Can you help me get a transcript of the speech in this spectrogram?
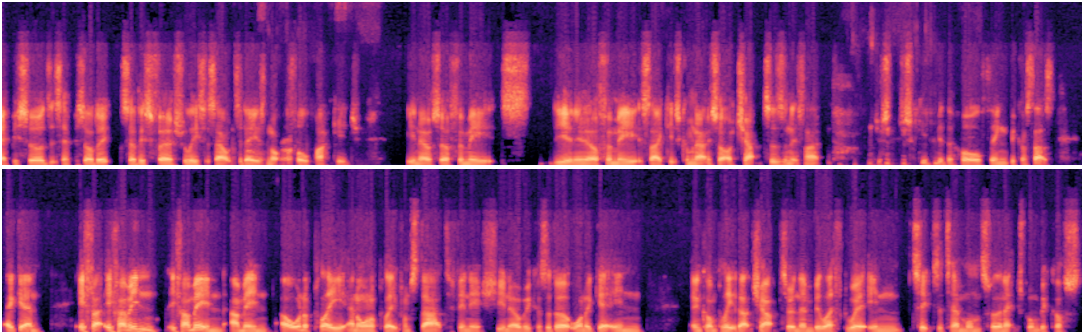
episodes. It's episodic. So this first release that's out today is not the full package. You know, so for me, it's you know, for me, it's like it's coming out in sort of chapters, and it's like just just give me the whole thing because that's again. If I if I'm in if I'm in I'm in I want to play it and I want to play it from start to finish you know because I don't want to get in and complete that chapter and then be left waiting six or ten months for the next one because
